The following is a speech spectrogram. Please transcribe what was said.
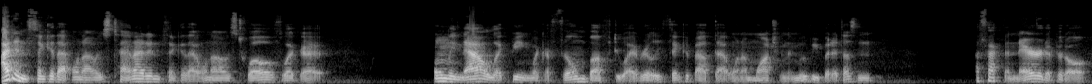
I didn't think of that when I was 10. I didn't think of that when I was 12. Like I only now like being like a film buff do I really think about that when I'm watching the movie, but it doesn't affect the narrative at all.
